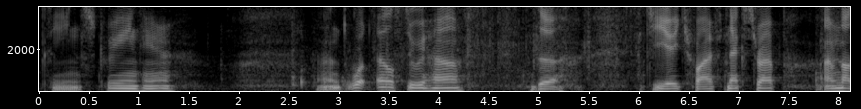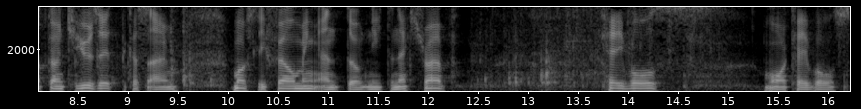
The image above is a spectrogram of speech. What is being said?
clean screen here. And what else do we have the GH5 neck strap. I'm not going to use it because I'm mostly filming and don't need the neck strap. Cables, more cables,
